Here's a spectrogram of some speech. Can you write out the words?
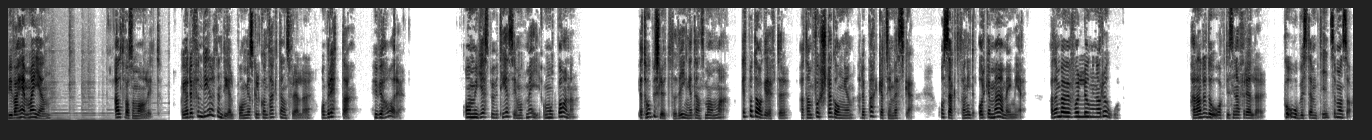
Vi var hemma igen. Allt var som vanligt. Och jag hade funderat en del på om jag skulle kontakta hans föräldrar och berätta hur vi har det. Och om hur Jesper beter sig mot mig och mot barnen. Jag tog beslutet att ringa till hans mamma ett par dagar efter att han första gången hade packat sin väska och sagt att han inte orkar med mig mer. Att han behöver få lugn och ro. Han hade då åkt till sina föräldrar på obestämd tid som han sa.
